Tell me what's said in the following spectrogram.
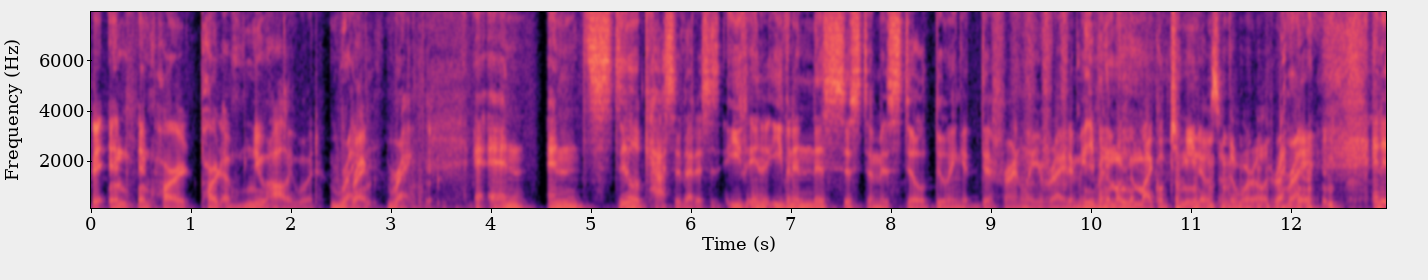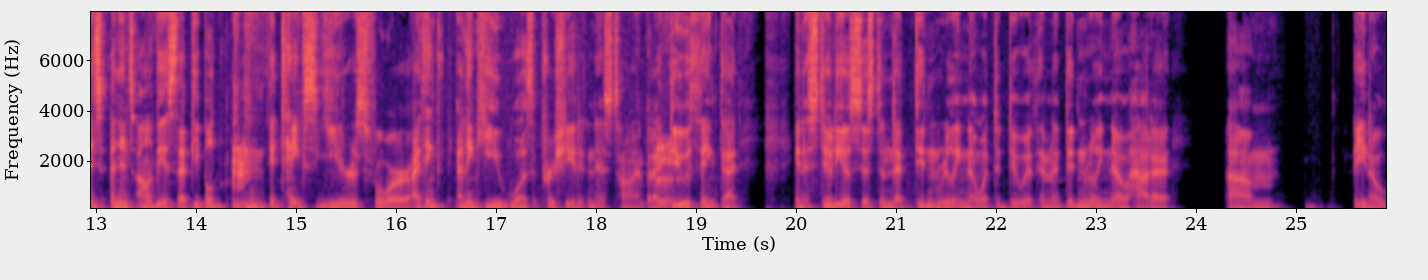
in in part part of New Hollywood, Right, right, A- And and still Cassavetes is even even in this system is still doing it differently, right? I mean, Even like- among the Michael Ciminos of the world, right? right, and it's and it's obvious that people it takes years for I think I think he was appreciated in his time, but I do think that in a studio system that didn't really know what to do with him, that didn't really know how to um you know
